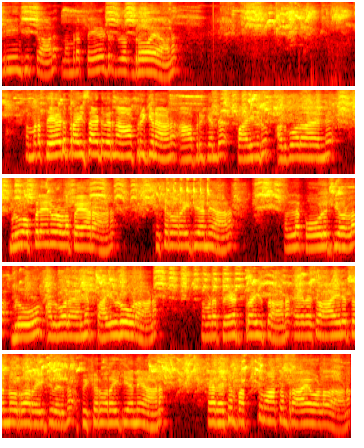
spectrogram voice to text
ഗ്രീൻ ചിക്കാണ് നമ്മുടെ തേർഡ് ഡ്രോ ആണ് നമ്മുടെ തേർഡ് പ്രൈസ് ആയിട്ട് വരുന്ന ആഫ്രിക്കനാണ് ആഫ്രിക്കന്റെ പൈഡും അതുപോലെ തന്നെ ബ്ലൂ ഒപ്പലൈനോടുള്ള പെയറാണ് ഫിഷർ വെറൈറ്റി തന്നെയാണ്. നല്ല ക്വാളിറ്റിയുള്ള ബ്ലൂവും അതുപോലെ തന്നെ പൈഡൂടാണ് നമ്മുടെ തേർഡ് പ്രൈസ് ആണ്. ഏകദേശം ആയിരത്തി എണ്ണൂറ് രൂപ റേറ്റ് വരുന്ന ഫിഷർ വെറൈറ്റി തന്നെയാണ്. ഏകദേശം പത്ത് മാസം പ്രായമുള്ളതാണ്.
